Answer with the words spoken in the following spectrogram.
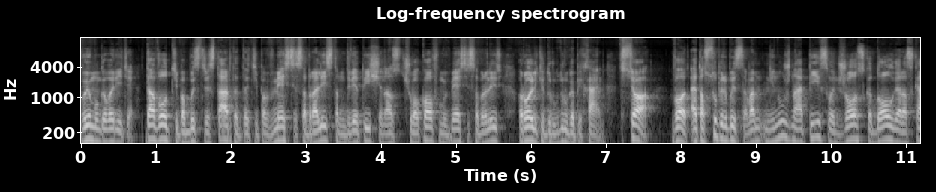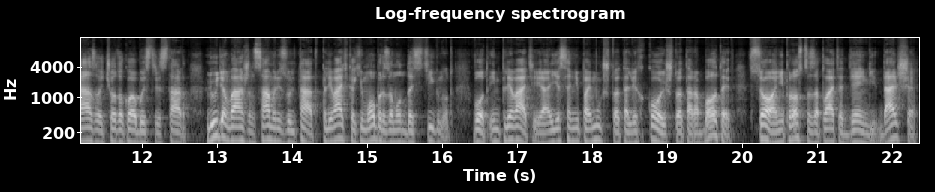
Вы ему говорите, да вот, типа, быстрый старт, это, типа, вместе собрались, там, 2000 нас чуваков, мы вместе собрались, ролики друг друга пихаем. Все, вот, это супер быстро. Вам не нужно описывать жестко, долго рассказывать, что такое быстрый старт. Людям важен сам результат. Плевать, каким образом он достигнут. Вот, им плевать. И а если они поймут, что это легко и что это работает, все, они просто заплатят деньги. Дальше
